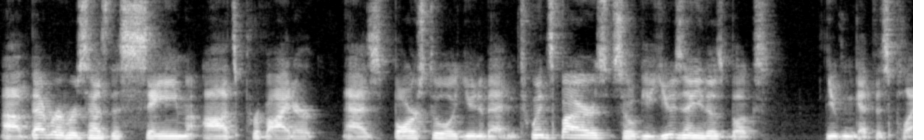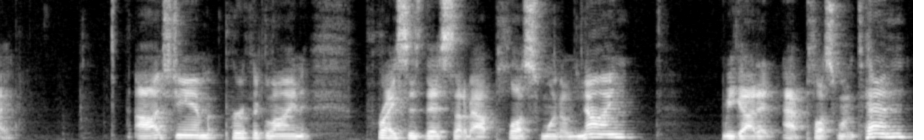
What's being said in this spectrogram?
Uh, BetRivers has the same odds provider as Barstool, Unibet, and TwinSpires. So if you use any of those books, you can get this play. OddsJam Perfect Line prices this at about plus 109. We got it at plus 110.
